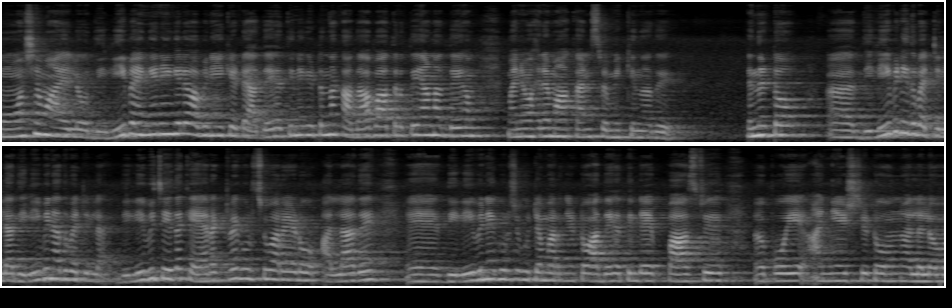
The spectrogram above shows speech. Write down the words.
മോശമായല്ലോ. ദിലീപ് എങ്ങനെയെങ്കിലും അഭിനയിക്കട്ടെ. അദ്ദേഹത്തിന് കിട്ടുന്ന കഥാപാത്രത്തെയാണ് അദ്ദേഹം മനോഹരമാക്കാൻ ശ്രമിക്കുന്നത്. എന്നിട്ടോ ദിലീപിന് ഇത് പറ്റില്ല ദിലീപിന് അത് പറ്റില്ല. ദിലീപ് ചെയ്ത ക്യാരക്ടറെ കുറിച്ച് പറയടോ. അല്ലാതെ ദിലീപിനെ കുറിച്ച് കുറ്റം പറഞ്ഞിട്ടോ അദ്ദേഹത്തിന്റെ പാസ്റ്റ് പോയി അന്വേഷിച്ചിട്ടോ ഒന്നും അല്ലല്ലോ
